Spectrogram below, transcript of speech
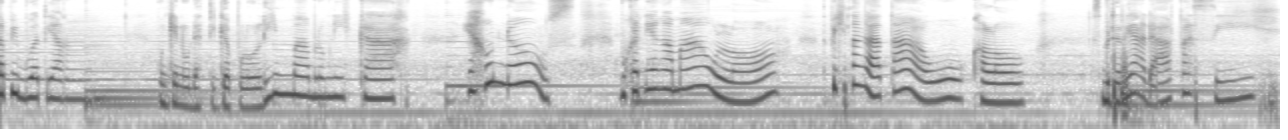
Tapi buat yang mungkin udah 35 belum nikah ya who knows? Bukan dia nggak mau loh. Tapi kita nggak tahu kalau sebenarnya ada apa sih.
